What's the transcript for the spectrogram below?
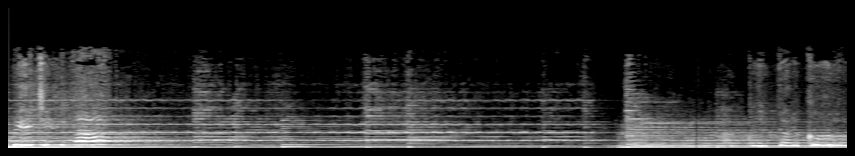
api cinta. Aku terkurung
